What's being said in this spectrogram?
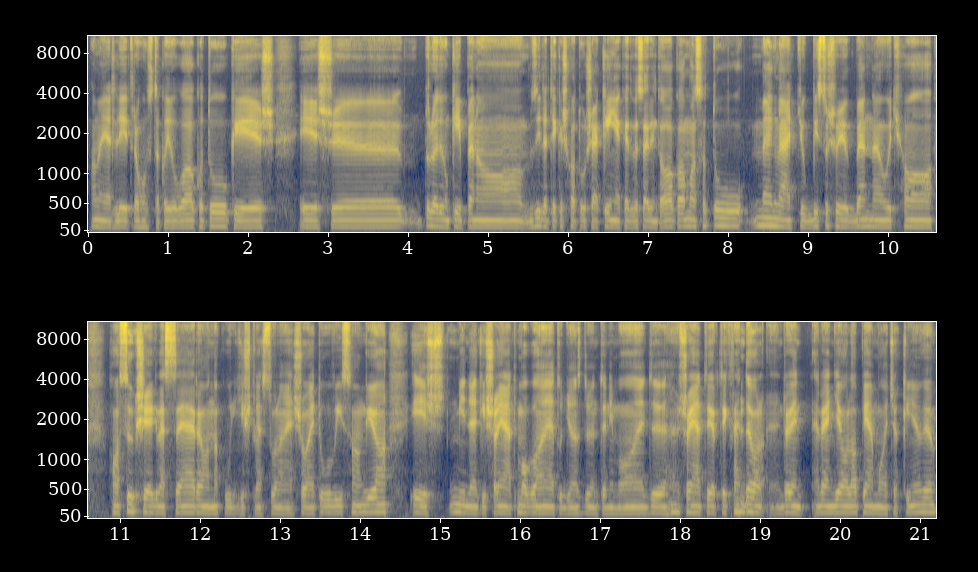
amelyet létrehoztak a jogalkotók, és, és e, tulajdonképpen az illetékes hatóság kényekedve szerint alkalmazható. Meglátjuk, biztos vagyok benne, hogy ha, ha szükség lesz erre, annak úgy is lesz valamilyen sajtóvízhangja, és mindenki saját maga el tudja azt dönteni majd saját értékrendje alapján, majd csak kinyögöm,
